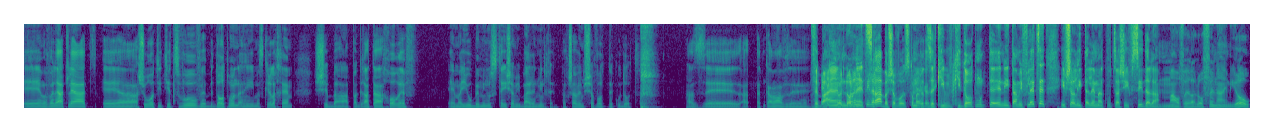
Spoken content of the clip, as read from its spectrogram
אה, אבל לאט לאט אה, השורות התייצבו, ובדורטמונד, אני מזכיר לכם שבפגרת החורף הם היו במינוס תשע מביירן מינכן, ועכשיו הם שוות נקודות. אז אה, עד כמה זה... איבדו את לא. נעצרה בשבוע, זאת אומרת, כן. זה כי, דורטמונד אה, נהייתה מפלצת, אי אפשר להתעלם מהקבוצה שהפסידה לה. מה עובר על הופנהיים, יואו.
